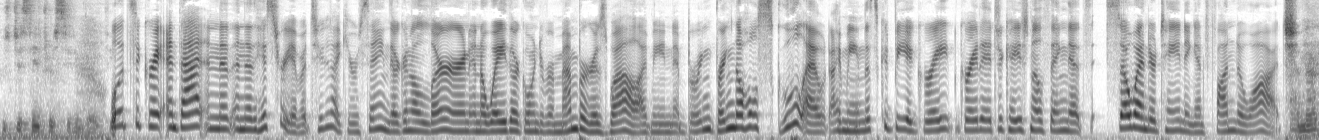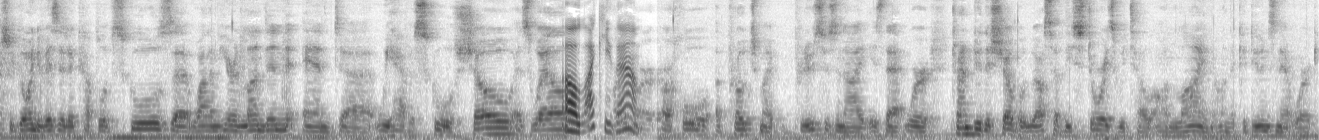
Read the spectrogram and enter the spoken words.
who's just interested in great theater. Well, it's a great, and that, and the, and the history of it too. Like you were saying, they're going to learn in a way they're going to remember as well. I mean, bring bring the whole school out. I mean, this could be a great, great educational thing that's so entertaining and fun to watch. I'm actually going to visit a couple of schools uh, while I'm here in London, and uh, we have a school show as well. Oh, lucky them. Our, our whole approach, my producers and I, is that we're trying to do the show, but we also have these stories we tell online on the Kidoons Network,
